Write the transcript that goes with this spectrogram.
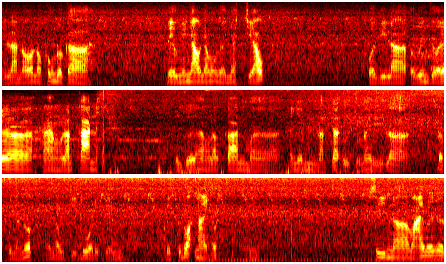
thì là nó nó không được ờ, đều như nhau nha mọi người nhé chéo. Bởi vì là ở bên dưới ờ, hàng lan can này bên dưới hàng lan can mà anh em lán chạy ở chỗ này là đất của nhà nước nên ông chỉ đua được đến đến cái đoạn này thôi. Đấy. xin à, mái mới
